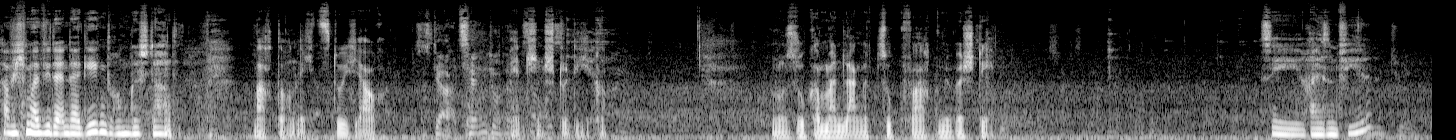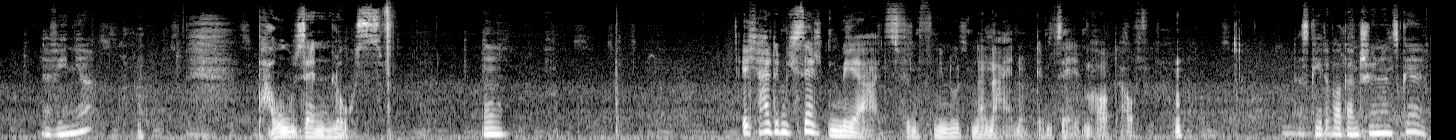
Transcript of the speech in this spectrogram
Habe ich mal wieder in der Gegend rumgestarrt. Macht doch nichts, tue ich auch. Menschen studieren. Nur so kann man lange Zugfahrten überstehen. Sie reisen viel? Lavinia? Pausenlos. Hm. Ich halte mich selten mehr als fünf Minuten an einem und demselben Ort auf. Das geht aber ganz schön ins Geld.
